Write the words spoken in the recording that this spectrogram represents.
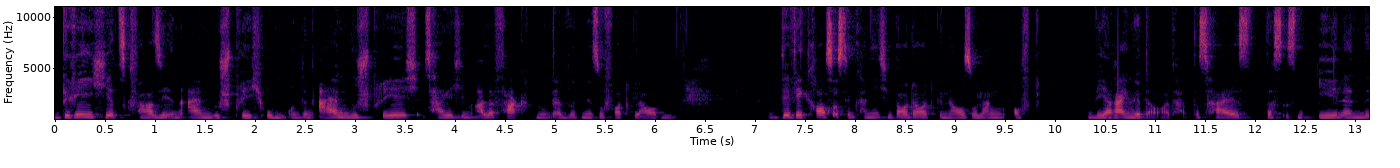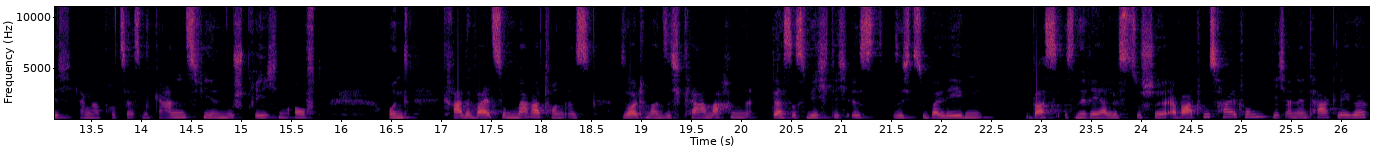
drehe ich jetzt quasi in einem Gespräch um. Und in einem Gespräch zeige ich ihm alle Fakten und er wird mir sofort glauben. Der Weg raus aus dem Kaninchenbau dauert genauso lang oft wie er reingedauert hat. Das heißt, das ist ein elendig langer Prozess mit ganz vielen Gesprächen oft. Und gerade weil es so ein Marathon ist, sollte man sich klar machen, dass es wichtig ist, sich zu überlegen, was ist eine realistische Erwartungshaltung, die ich an den Tag lege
